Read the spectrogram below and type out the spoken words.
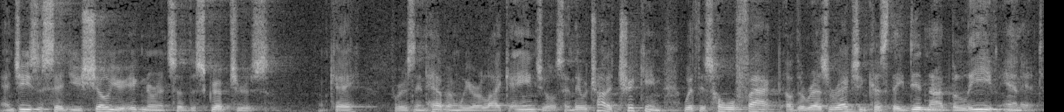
And Jesus said, You show your ignorance of the scriptures. Okay? Whereas in heaven we are like angels. And they were trying to trick him with this whole fact of the resurrection because they did not believe in it.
